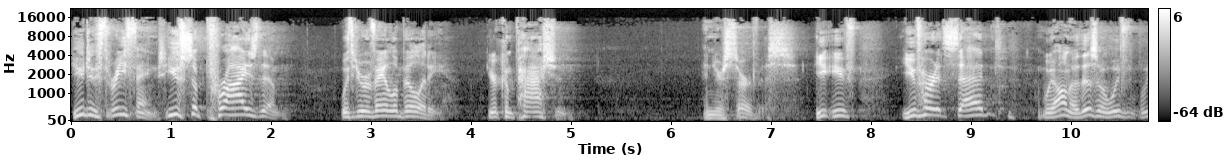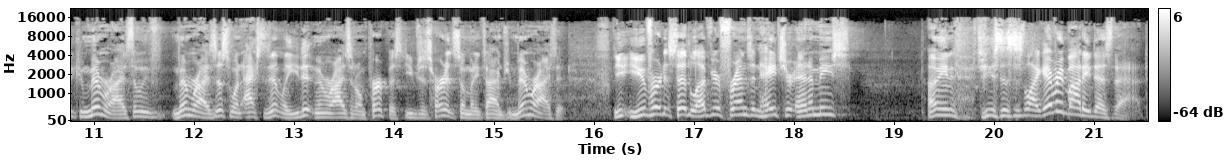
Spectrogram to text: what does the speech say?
you do three things. You surprise them with your availability, your compassion, and your service. You, have you've, heard it said, we all know this one. We've, we can memorize it. We've memorized this one accidentally. You didn't memorize it on purpose. You've just heard it so many times, you memorized it. You, you've heard it said, love your friends and hate your enemies. I mean, Jesus is like, everybody does that.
